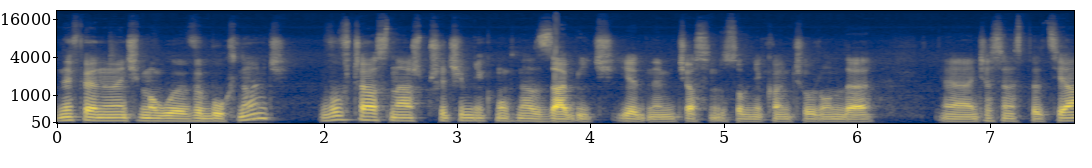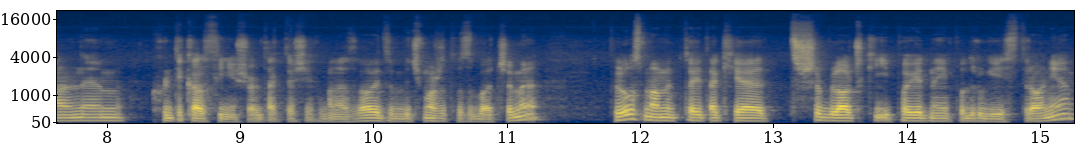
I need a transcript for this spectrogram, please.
no w pewnym momencie mogły wybuchnąć. Wówczas nasz przeciwnik mógł nas zabić jednym ciosem, dosłownie kończył rundę ciosem specjalnym. Critical Finisher, tak to się chyba nazywało, więc być może to zobaczymy. Plus mamy tutaj takie trzy bloczki i po jednej i po drugiej stronie.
